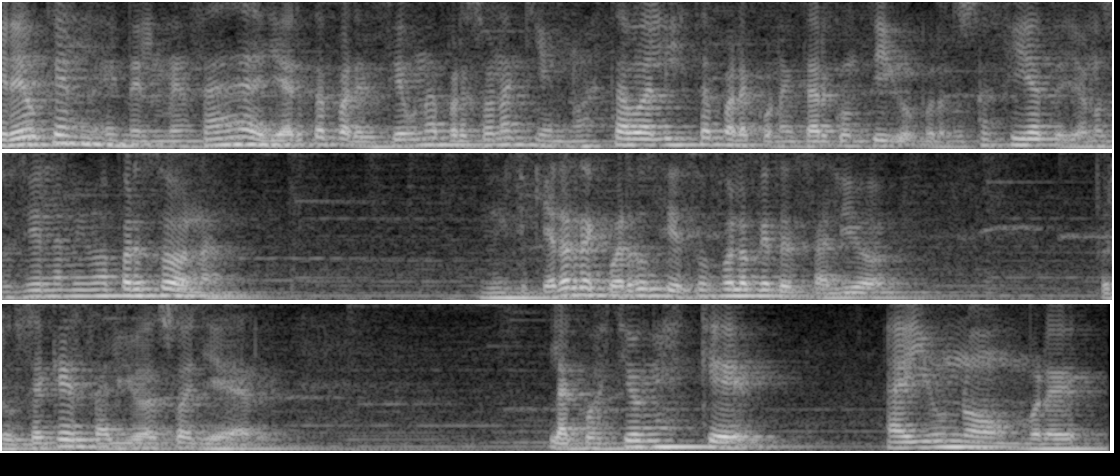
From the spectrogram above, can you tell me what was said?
Creo que en, el mensaje de ayer te aparecía una persona quien no estaba lista para conectar contigo, pero entonces fíjate, yo no sé si es la misma persona. Ni siquiera recuerdo si eso fue lo que te salió, pero sé que salió eso ayer. La cuestión es que hay un hombre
